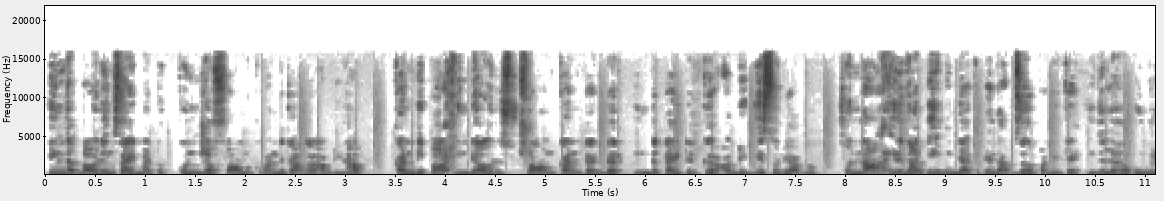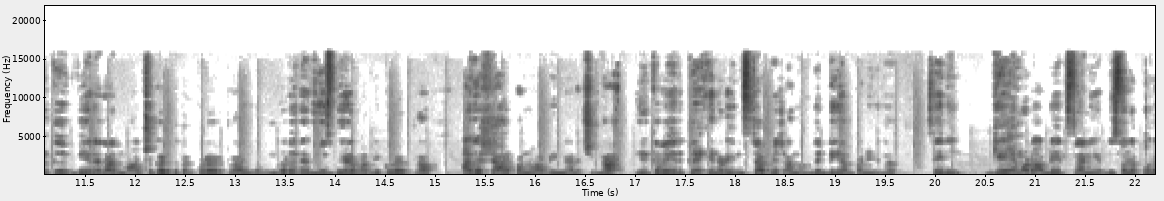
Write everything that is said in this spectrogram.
இந்த பவுலிங் சைட் மட்டும் கொஞ்சம் ஃபார்முக்கு வந்துட்டாங்க அப்படின்னா கண்டிப்பா இந்தியா ஒரு ஸ்ட்ராங் கண்டெண்டர் இந்த டைட்டிலுக்கு அப்படின்னே சொல்லி ஆகணும் ஸோ நான் இதுதான் டீம் இந்தியா கிட்ட இருந்து அப்சர்வ் பண்ணியிருக்கேன். இதுல உங்களுக்கு வேற ஏதாவது மாற்று கருத்துக்கள் கூட இருக்கலாம். இல்ல உங்களோட ரிவ்யூஸ் வேற மாதிரி கூட இருக்கலாம். அதை ஷேர் பண்ணும் அப்படின்னு நினைச்சீங்கன்னா இருக்கவே இருக்கு. என்னோட இன்ஸ்டா பேஜ் அங்க வந்து டிஎம் பண்ணிடுங்க. சரி கேமோட அப்டேட்ஸ்லாம் நீ எப்படி சொல்ல போற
